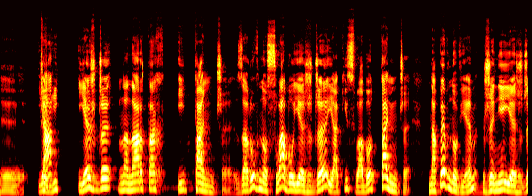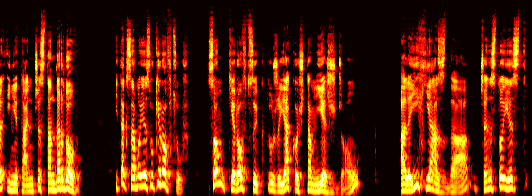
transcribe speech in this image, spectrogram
Y, ja Czyli? jeżdżę na nartach i tańczę. Zarówno słabo jeżdżę, jak i słabo tańczę. Na pewno wiem, że nie jeżdżę i nie tańczę standardowo. I tak samo jest u kierowców. Są kierowcy, którzy jakoś tam jeżdżą, ale ich jazda często jest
